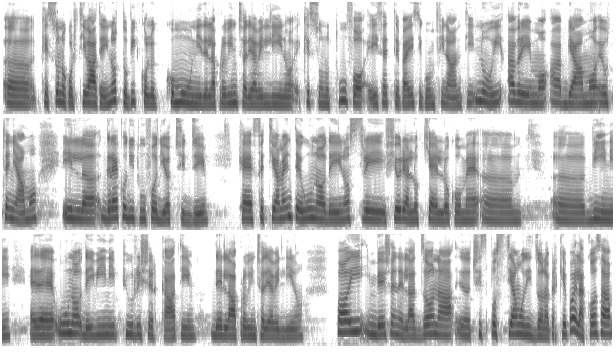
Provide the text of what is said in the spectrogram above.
eh, che sono coltivate in otto piccoli comuni della provincia di Avellino e che sono Tufo e i sette paesi confinanti, noi avremo, abbiamo e otteniamo il greco di Tufo di OCG che è effettivamente uno dei nostri fiori all'occhiello come eh, eh, vini ed è uno dei vini più ricercati della provincia di Avellino. Poi invece nella zona eh, ci spostiamo di zona perché poi la cosa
